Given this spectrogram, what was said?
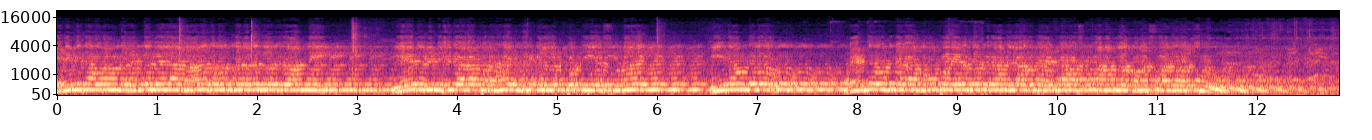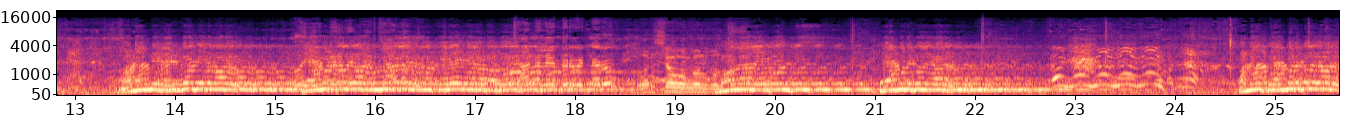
ఎనిమిదవ రౌండ్ రెండు వేల నాలుగు వందల అడుగుల దూరాన్ని ఏడు నిమిషాల పదహైదు సెకండ్లు పూర్తి చేస్తున్నాయి. ఈ రౌండ్లో రెండు వందల ముప్పై ఎనిమిది దూరాన్ని లాగుతూ రెండవ స్థానంలో కొనసాగవచ్చు. అనండి రెండో మౌలాలి బ్రాహ్మణపల్లి గారు. అన్న బ్రాహ్మణపల్లి గారు.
